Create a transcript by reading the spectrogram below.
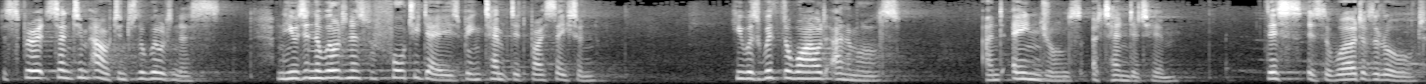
the Spirit sent him out into the wilderness, and he was in the wilderness for forty days being tempted by Satan. He was with the wild animals, and angels attended him. This is the word of the Lord.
